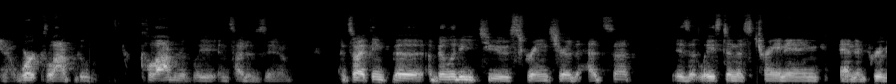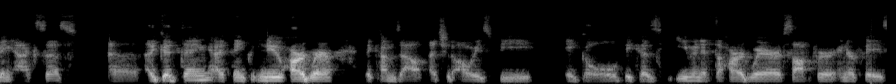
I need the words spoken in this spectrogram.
you know work collaboratively, collaboratively inside of Zoom. And so I think the ability to screen share the headset is at least in this training and improving access uh, a good thing. I think new hardware that comes out that should always be a goal because even if the hardware software interface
